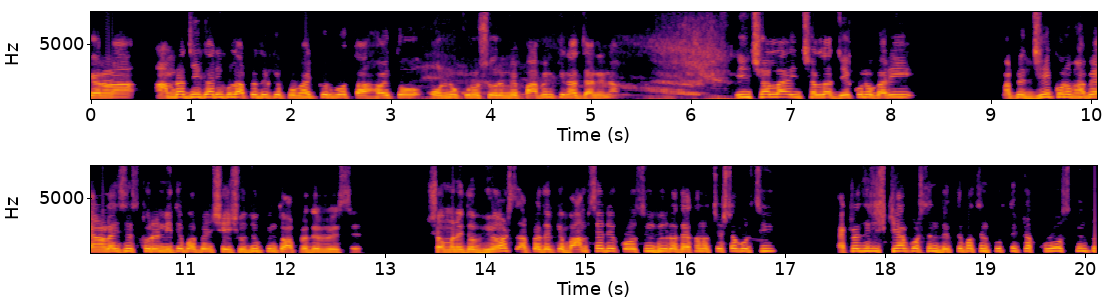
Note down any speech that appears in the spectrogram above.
কেননা আমরা যে গাড়িগুলো আপনাদেরকে প্রোভাইড করব তা হয়তো অন্য কোনো শোরুমে পাবেন কিনা জানি না। ইনশাল্লাহ ইনশাল্লাহ যে কোনো গাড়ি আপনি যে কোনো ভাবে অ্যানালাইসিস করে নিতে পারবেন, সেই সুযোগ কিন্তু আপনাদের রয়েছে। সম্মানিত ভিউয়ার্স আপনাদেরকে বাম সাইডে ক্রসিং ভিউটা দেখানোর চেষ্টা করছি। একটা জিনিস খেয়াল করছেন, দেখতে পাচ্ছেন প্রত্যেকটা ক্রস কিন্তু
